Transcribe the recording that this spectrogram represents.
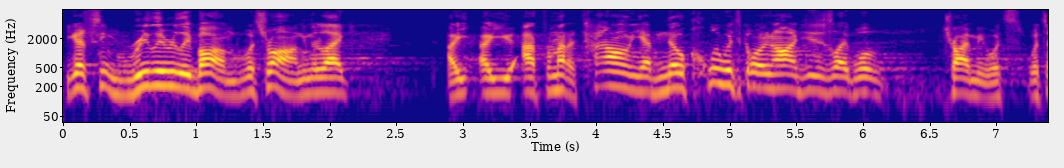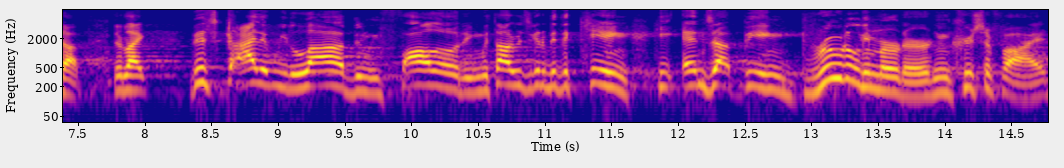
you guys seem really really bummed what's wrong and they're like are, are you out from out of town you have no clue what's going on jesus is like well Try me. What's, what's up? They're like, this guy that we loved and we followed and we thought he was going to be the king, he ends up being brutally murdered and crucified.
